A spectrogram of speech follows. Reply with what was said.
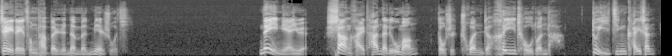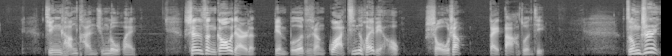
这得从他本人的门面说起。那年月，上海滩的流氓都是穿着黑绸短打，对襟开衫，经常袒胸露怀；身份高点的，便脖子上挂金怀表，手上戴大钻戒。总之，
